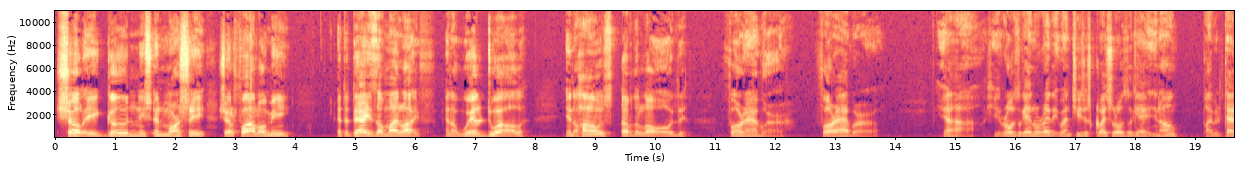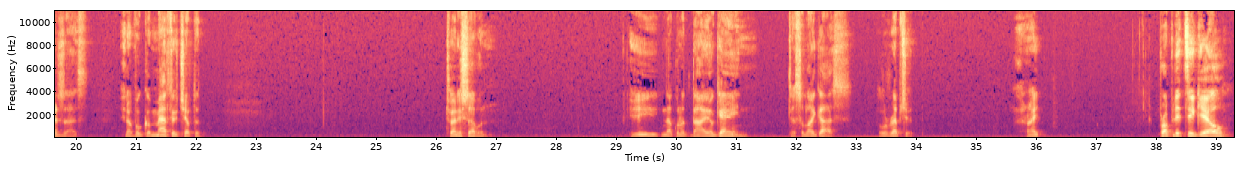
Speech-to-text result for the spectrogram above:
Surely goodness and mercy shall follow me at the days of my life, and I will dwell in the house of the Lord forever. Forever. Yeah, he rose again already. When Jesus Christ rose again, you know, Bible tells us in the book of Matthew chapter 27. He's not going to die again, just like us, who raptured. All right? Prophet Ezekiel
